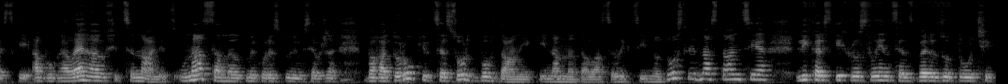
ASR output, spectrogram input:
лікарський або галега офіціналіс. У нас саме от ми користуємося вже багато років. Це сорт Богдан, який нам надала селекційно-дослідна станція лікарських рослин, це з березоточі.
